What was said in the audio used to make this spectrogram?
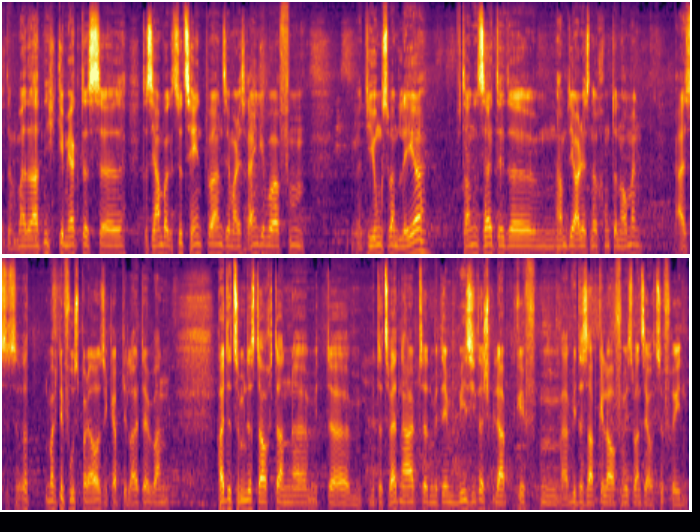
also man hat nicht gemerkt, dass, äh, dass die Hamburger zu zehnt waren. Sie haben alles reingeworfen. Die Jungs waren leer. Auf der anderen Seite haben die alles noch unternommen. Also das macht den Fußball aus. Ich glaube, die Leute waren heute zumindest auch dann äh, mit, der, mit der zweiten Halbzeit, mit dem, wie sich das Spiel wie das abgelaufen ist, waren sie auch zufrieden.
